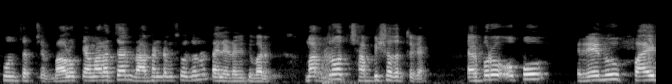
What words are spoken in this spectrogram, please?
ফোন চাচ্ছেন ভালো ক্যামেরা চান রাফ অ্যান্ড টাফ জন্য তাহলে এটা নিতে পারেন। মাত্র ছাব্বিশ হাজার টাকা তারপরে ওপো রেনো ফাইভ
